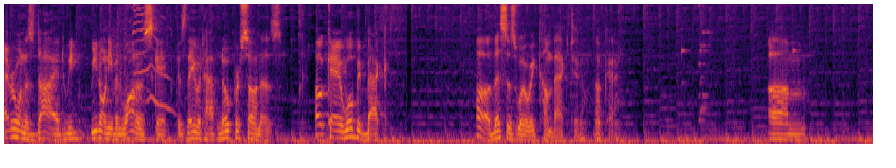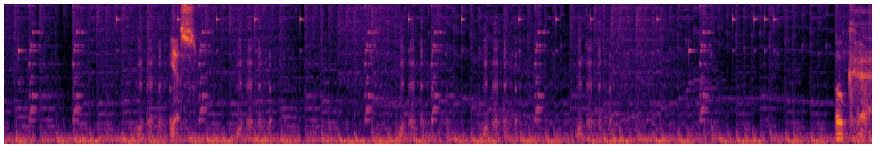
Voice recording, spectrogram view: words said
Everyone has died. We, we don't even want to escape because they would have no personas. Okay, we'll be back. Oh, this is where we come back to. Okay. Um. Yes. Okay.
